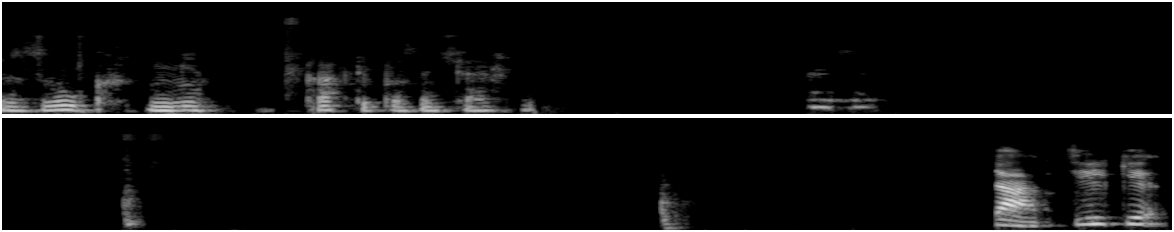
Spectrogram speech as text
Звук. М. Как ты позначаешь? Так, тільки. е,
